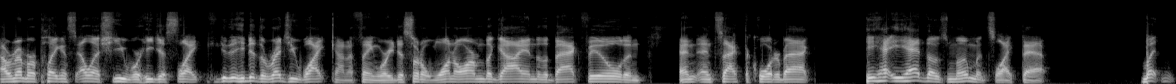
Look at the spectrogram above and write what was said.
I remember a play against LSU where he just like he did the Reggie White kind of thing where he just sort of one armed the guy into the backfield and and and sacked the quarterback. He ha- he had those moments like that. But and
